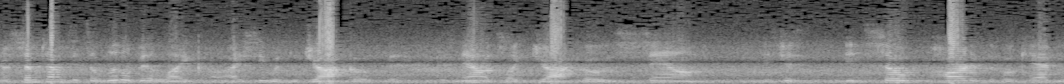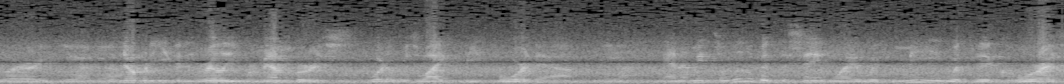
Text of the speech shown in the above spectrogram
you know, sometimes it's a little bit like uh, I see with the Jaco thing, because now it's like Jaco's sound is just, it's so part of the vocabulary Yeah, yeah. that nobody even really remembers what it was like before that. Yeah. And I mean, it's a little bit the same way with me with the chorus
